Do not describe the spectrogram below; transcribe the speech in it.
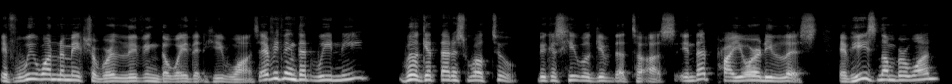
if we want to make sure we're living the way that he wants everything that we need we'll get that as well too because he will give that to us. In that priority list if he's number one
